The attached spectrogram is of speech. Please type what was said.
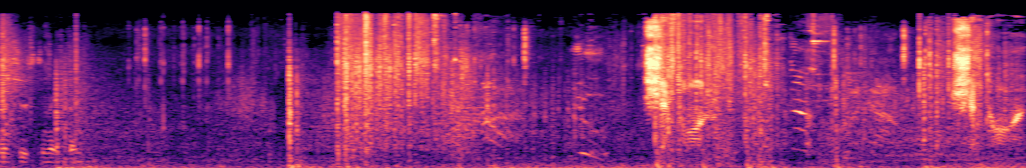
didn't choose to make thing. Shat on. Shat on.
